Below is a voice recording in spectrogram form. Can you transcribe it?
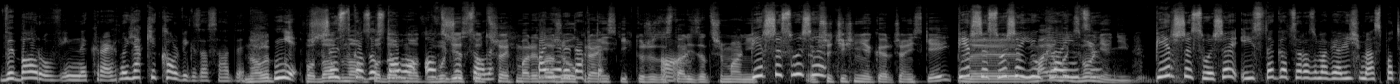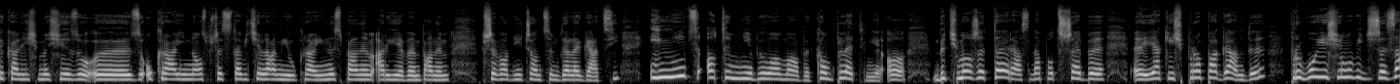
wyborów w innych krajach. No jakiekolwiek zasady. No ale nie, podobno, wszystko zostało podobno odrzucone. 23 Panie marynarzy redaktor, ukraińskich, którzy zostali zatrzymani Pierwsze słyszę, przy Cieśninie Kerczeńskiej, Pierwsze e, słyszę i mają być zwolnieni. Pierwsze słyszę i z tego, co rozmawialiśmy, a spotykaliśmy się z, y, z Ukrainą, z przedstawicielami Ukrainy, z panem Ariewem, panem przewodniczącym delegacji i nic o tym tym nie było mowy, kompletnie. O, być może teraz na potrzeby e, jakiejś propagandy próbuje się mówić, że za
